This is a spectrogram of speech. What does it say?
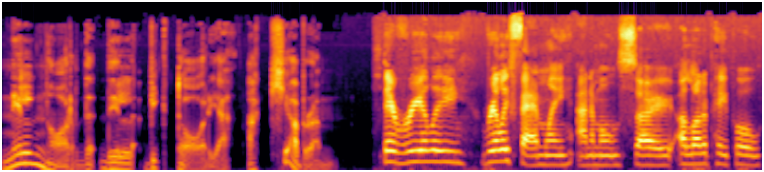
nel nord del Victoria, a Kyabram. They're really, really family animals, so a lot of people.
